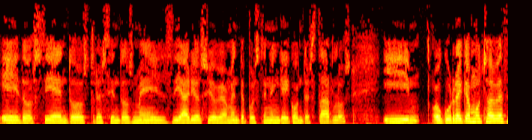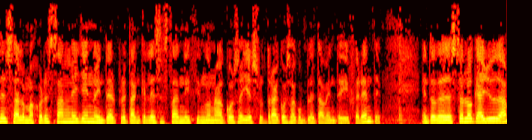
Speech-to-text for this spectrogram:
eh, 200, 300 mails diarios y obviamente pues tienen que contestarlos. Y ocurre que muchas veces a lo mejor están leyendo, interpretan que les están diciendo una cosa y es otra cosa completamente diferente. Entonces esto es lo que ayuda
